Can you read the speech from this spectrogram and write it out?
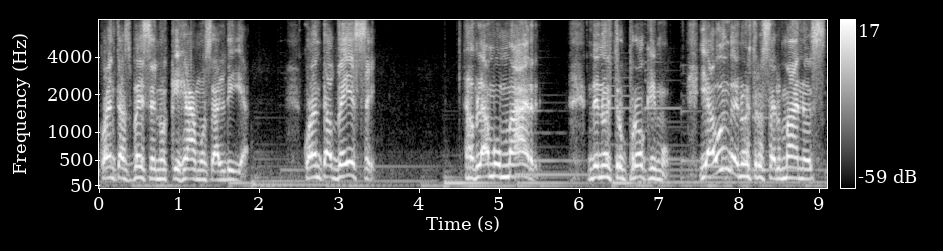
¿cuántas veces nos quejamos al día? ¿Cuántas veces hablamos mal de nuestro prójimo? y aún de nuestros hermanos.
